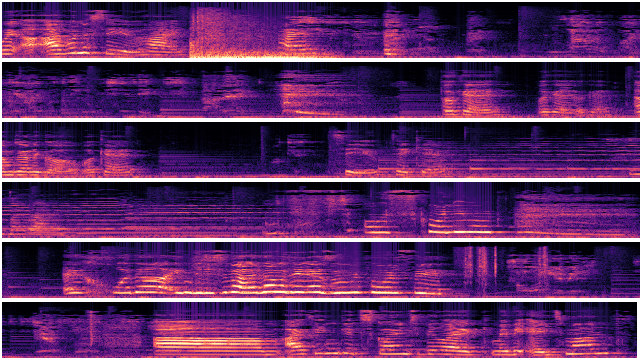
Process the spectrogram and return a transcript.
Wait, I, I want to see you. Hi. Hi. okay, okay, okay. I'm gonna go, okay? okay. See you. Take care. Bye bye. اسکولی بود ای خدا انگلیسی بلد نبود هی از اون میپرسید Um, I think it's going to be like maybe eight months.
